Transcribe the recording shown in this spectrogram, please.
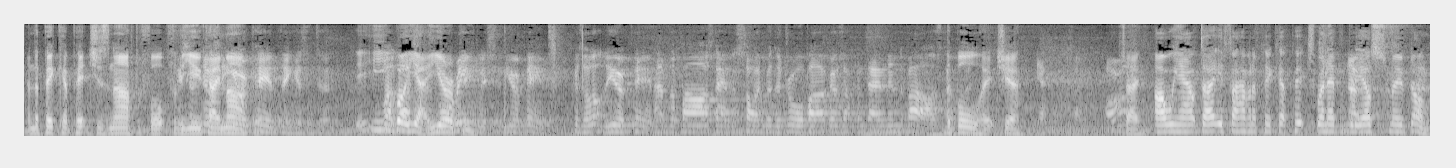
and the pickup hitch is an afterthought for the It's a- UK market. European thing, isn't it? Y- well, that's yeah, European. English than European, because a lot of the European have the bars down the side where the drawbar goes up and down in the bars. The ball hitch, yeah. Yeah. So, right. So, are we outdated for having a pickup hitch when everybody No. else has moved on?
